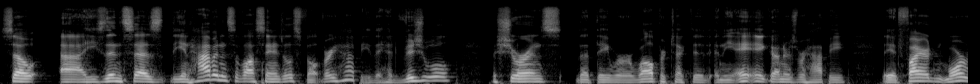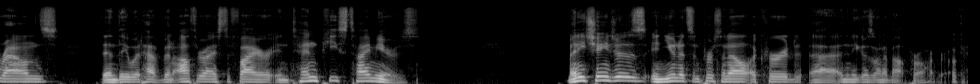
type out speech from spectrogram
So uh, he then says the inhabitants of Los Angeles felt very happy. They had visual assurance that they were well protected, and the AA gunners were happy. They had fired more rounds than they would have been authorized to fire in 10 peacetime years. Many changes in units and personnel occurred, uh, and then he goes on about Pearl Harbor. Okay.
